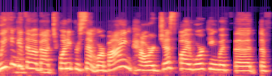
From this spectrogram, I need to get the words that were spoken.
we can get them about 20% more buying power just by working with the, the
